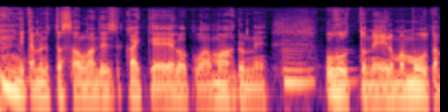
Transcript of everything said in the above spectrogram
mitä me nyt tässä ollaan tietysti kaikkea elokuvaa mahdu, niin mm. puhuttu, niin ilman muuta,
